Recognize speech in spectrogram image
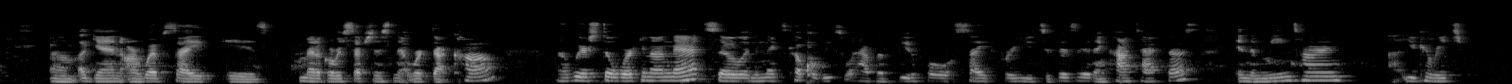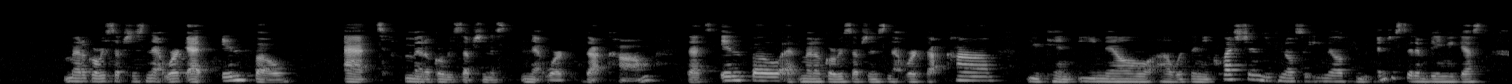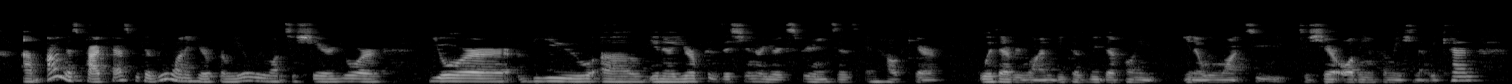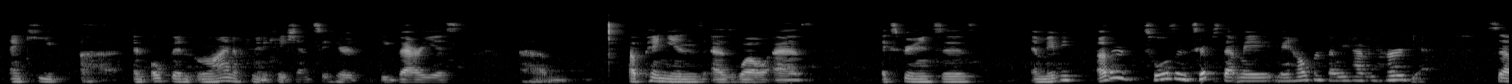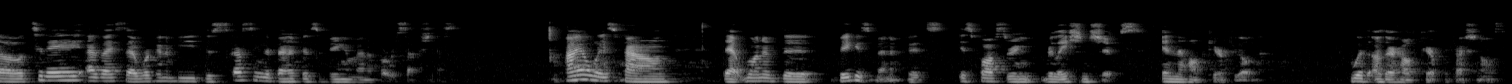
Um, again, our website is medicalreceptionistnetwork.com. Uh, we're still working on that, so in the next couple weeks, we'll have a beautiful site for you to visit and contact us. In the meantime, uh, you can reach Medical Receptionist Network at info at medicalreceptionistnetwork.com. That's info at medicalreceptionistnetwork.com. You can email uh, with any questions. You can also email if you're interested in being a guest um, on this podcast because we want to hear from you. We want to share your your view of you know your position or your experiences in healthcare with everyone because we definitely you know we want to to share all the information that we can and keep uh, an open line of communication to hear the various um, opinions as well as experiences and maybe other tools and tips that may may help us that we haven't heard yet so today, as I said, we're going to be discussing the benefits of being a medical receptionist. I always found that one of the biggest benefits is fostering relationships in the healthcare field with other healthcare professionals.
